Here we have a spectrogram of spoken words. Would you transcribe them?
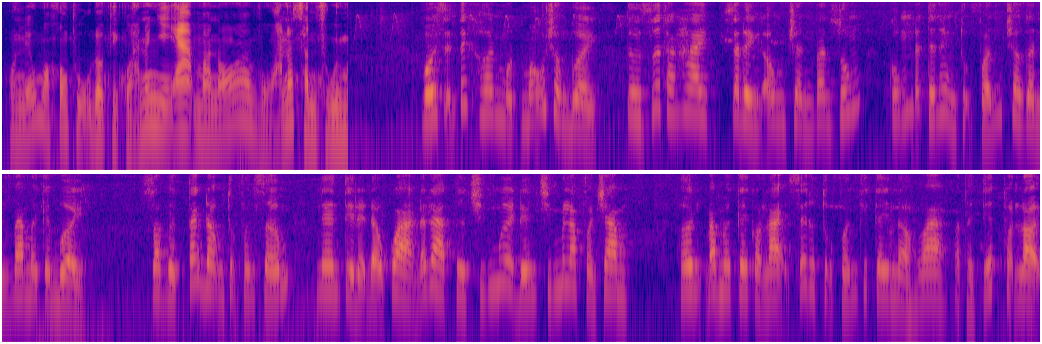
còn nếu mà không thụ được thì quả nó nhẹ mà nó, vỏ nó sần sùi với diện tích hơn một mẫu trồng bưởi, từ giữa tháng 2 gia đình ông Trần Văn Dũng cũng đã tiến hành thụ phấn cho gần 30 cây bưởi do việc tác động thụ phấn sớm nên tỷ lệ đậu quả đã đạt từ 90 đến 95%. Hơn 30 cây còn lại sẽ được thụ phấn khi cây nở hoa và thời tiết thuận lợi.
